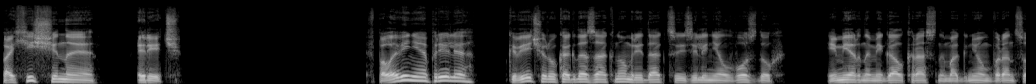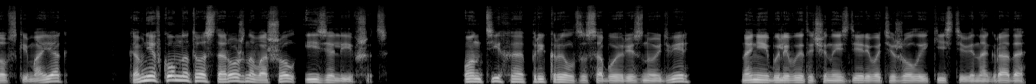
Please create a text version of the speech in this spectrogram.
Похищенная речь. В половине апреля, к вечеру, когда за окном редакции зеленел воздух и мерно мигал красным огнем воронцовский маяк, ко мне в комнату осторожно вошел Изя Лившиц. Он тихо прикрыл за собой резную дверь, на ней были выточены из дерева тяжелые кисти винограда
